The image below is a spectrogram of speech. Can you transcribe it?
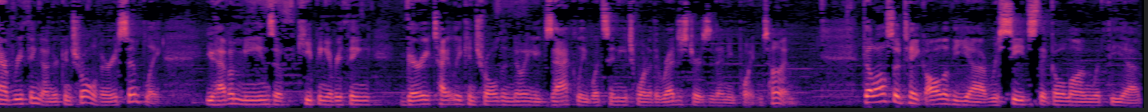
everything under control very simply you have a means of keeping everything very tightly controlled and knowing exactly what's in each one of the registers at any point in time. They'll also take all of the uh, receipts that go along with the uh,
